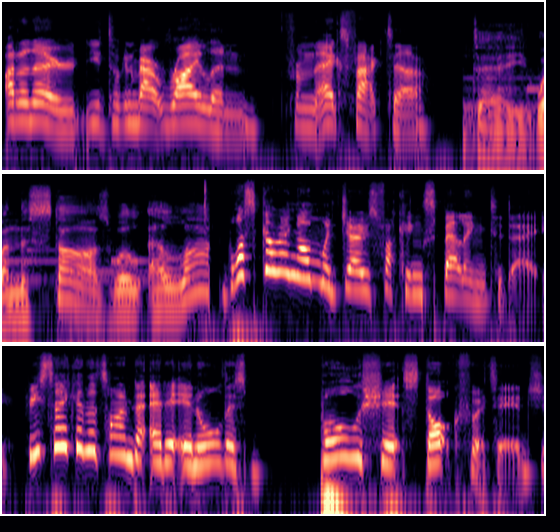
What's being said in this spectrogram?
I don't know. You're talking about Rylan from the X Factor. day when the stars will align. What's going on with Joe's fucking spelling today? He's taking the time to edit in all this bullshit stock footage,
